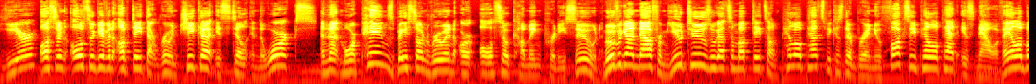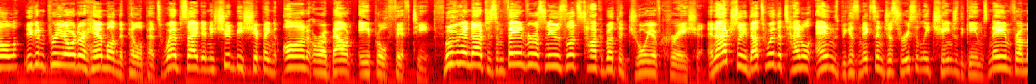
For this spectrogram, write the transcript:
year. Austin also gave an update that Ruin Chica is still in the works, and that more pins based on Ruin are also coming pretty soon. Moving on now from Youtooz, we got some updates on Pillow Pets because their brand new Foxy Pillow Pet is now available. You can pre-order him on the Pillow Pets website, and he should be shipping on or about April 15th. Moving on now to some fanverse news, let's talk about the joy of creation. And actually, that's where the title ends because Nikson just recently changed the game's name from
